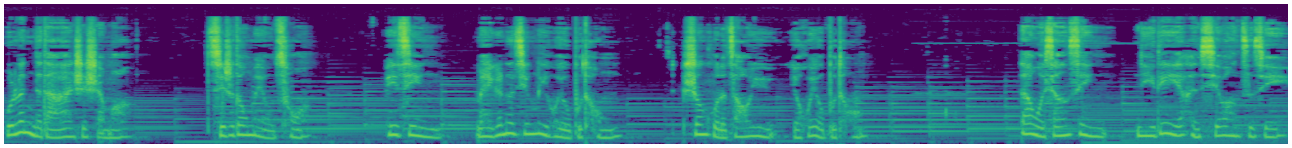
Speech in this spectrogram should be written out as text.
无论你的答案是什么，其实都没有错。毕竟每个人的经历会有不同，生活的遭遇也会有不同。但我相信你一定也很希望自己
